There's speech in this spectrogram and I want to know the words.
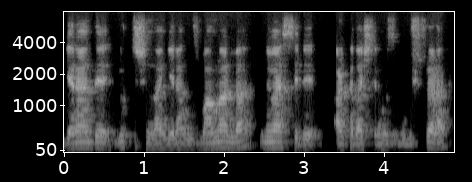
genelde yurt dışından gelen uzmanlarla üniversiteli arkadaşlarımızı buluşturarak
